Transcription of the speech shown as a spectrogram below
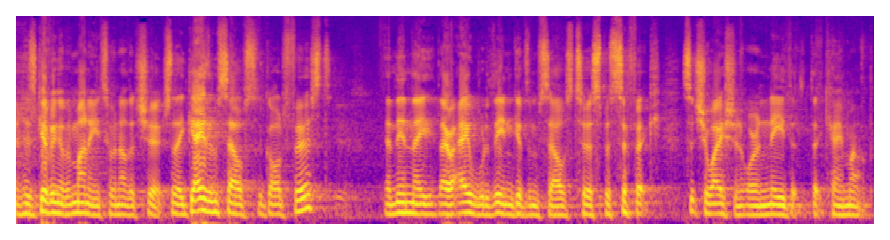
in his giving of the money to another church. So they gave themselves to God first, and then they, they were able to then give themselves to a specific situation or a need that, that came up.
